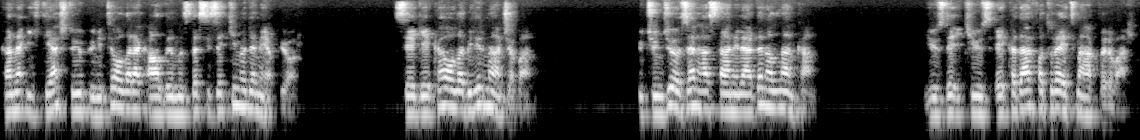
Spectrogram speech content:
Kana ihtiyaç duyup ünite olarak aldığımızda size kim ödeme yapıyor? SGK olabilir mi acaba? Üçüncü özel hastanelerden alınan kan. %200'e kadar fatura etme hakları var.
